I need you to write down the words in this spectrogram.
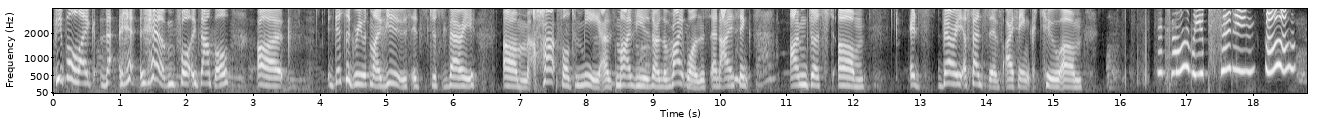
people like that him for example uh disagree with my views it's just very um hurtful to me as my views are the right ones and i think i'm just um it's very offensive i think to um It's morally upsetting. Ah.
